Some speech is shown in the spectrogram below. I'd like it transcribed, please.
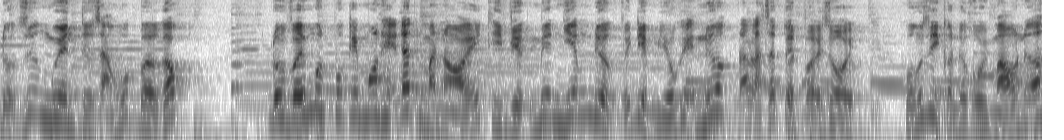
được giữ nguyên từ dạng Whooper gốc. Đối với một Pokemon hệ đất mà nói thì việc miễn nhiễm được với điểm yếu hệ nước đã là rất tuyệt vời rồi, huống gì còn được hồi máu nữa.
